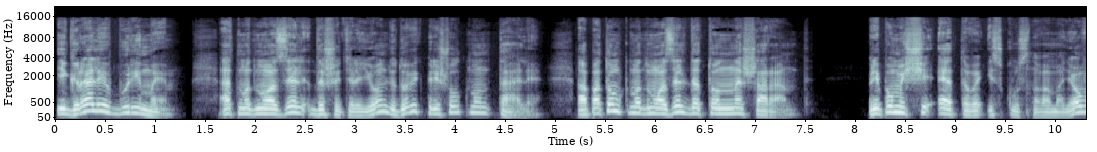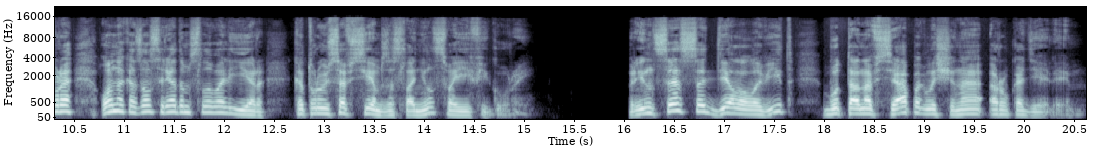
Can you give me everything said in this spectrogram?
Играли в буриме. От мадемуазель де Шатильон Людовик перешел к Монтале, а потом к мадемуазель де Тонне Шарант. При помощи этого искусного маневра он оказался рядом с лавальер, которую совсем заслонил своей фигурой. Принцесса делала вид, будто она вся поглощена рукоделием.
